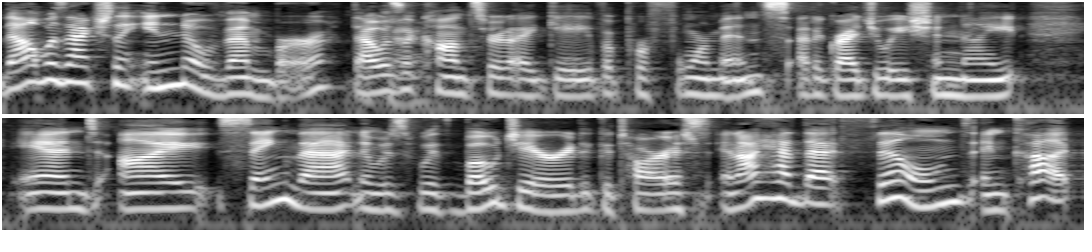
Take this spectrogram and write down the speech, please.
That was actually in November. That was a concert I gave, a performance at a graduation night. And I sang that, and it was with Bo Jared, a guitarist. And I had that filmed and cut.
